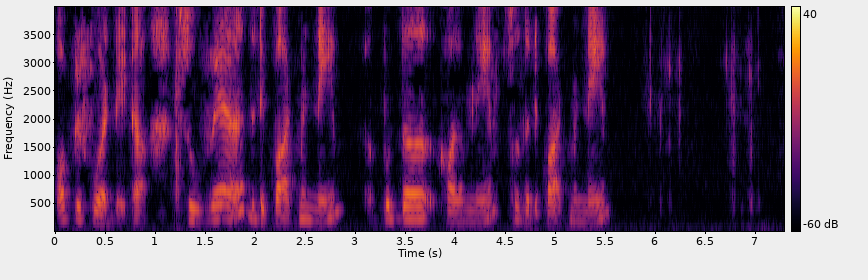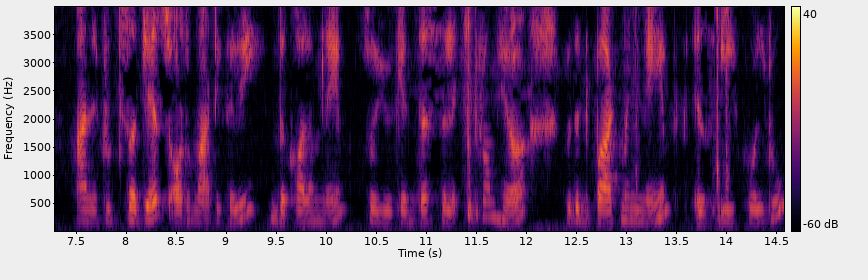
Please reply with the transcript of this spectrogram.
or preferred data. So where the department name, uh, put the column name, so the department name and it would suggest automatically the column name. So you can just select it from here where the department name is equal to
